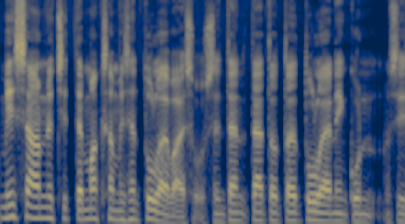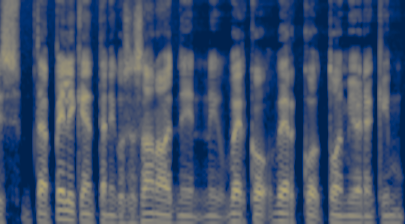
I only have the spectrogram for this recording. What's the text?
missä on nyt sitten maksamisen tulevaisuus? Tämä tota, tulee niin kuin, siis tämä pelikenttä, niin kuin sä sanoit, niin, niin verkko, verkkotoimijoidenkin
